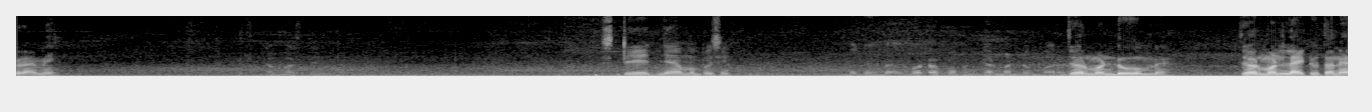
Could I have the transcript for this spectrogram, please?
પ્રોગ્રામિંગ સ્ટેજ ને આમાં પછી જર્મન ડૂમ ને જર્મન લાઈટું તને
